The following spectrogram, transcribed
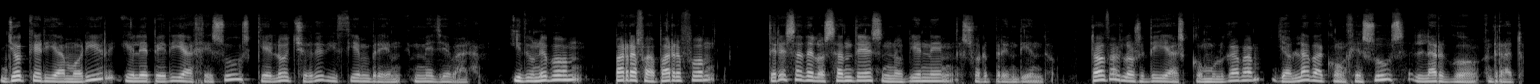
Yo quería morir y le pedí a Jesús que el 8 de diciembre me llevara. Y de nuevo, párrafo a párrafo, Teresa de los Andes nos viene sorprendiendo. Todos los días comulgaba y hablaba con Jesús largo rato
